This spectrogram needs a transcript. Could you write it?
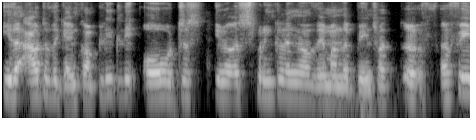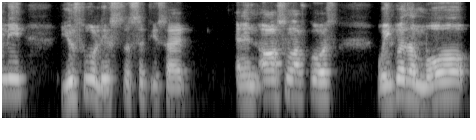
either out of the game completely or just, you know, a sprinkling of them on the bench. But a, a fairly youthful Leicester City side. And Arsenal, of course, went with a more,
